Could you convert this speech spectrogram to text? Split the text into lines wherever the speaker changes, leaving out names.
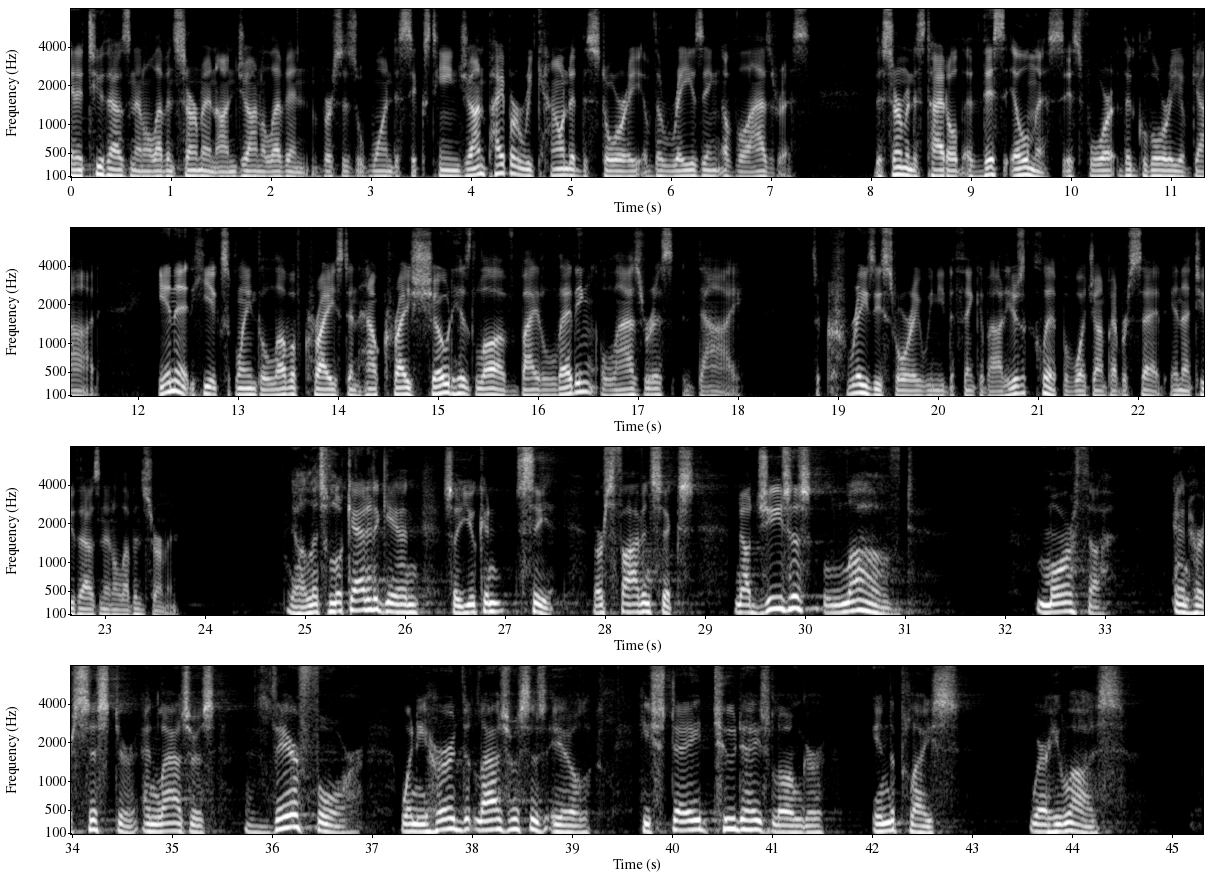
In a 2011 sermon on John 11, verses 1 to 16, John Piper recounted the story of the raising of Lazarus. The sermon is titled, This Illness is for the Glory of God. In it, he explained the love of Christ and how Christ showed his love by letting Lazarus die. It's a crazy story we need to think about. Here's a clip of what John Piper said in that 2011 sermon.
Now let's look at it again so you can see it. Verse 5 and 6. Now Jesus loved Martha and her sister and Lazarus. Therefore, when he heard that Lazarus is ill, he stayed two days longer in the place where he was.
